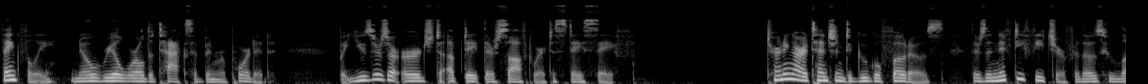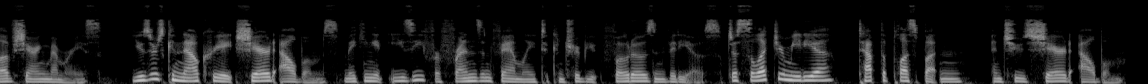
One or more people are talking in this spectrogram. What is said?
Thankfully, no real world attacks have been reported, but users are urged to update their software to stay safe. Turning our attention to Google Photos, there's a nifty feature for those who love sharing memories. Users can now create shared albums, making it easy for friends and family to contribute photos and videos. Just select your media, tap the plus button, and choose Shared Album.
